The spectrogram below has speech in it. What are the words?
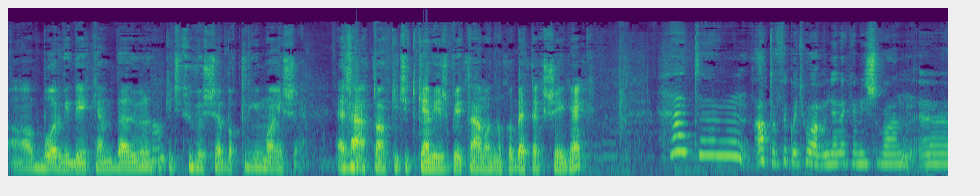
a borvidéken belül, uh-huh. kicsit hűvösebb a klíma, és ezáltal kicsit kevésbé támadnak a betegségek. Hát attól függ, hogy hol ugye nekem is van ö,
